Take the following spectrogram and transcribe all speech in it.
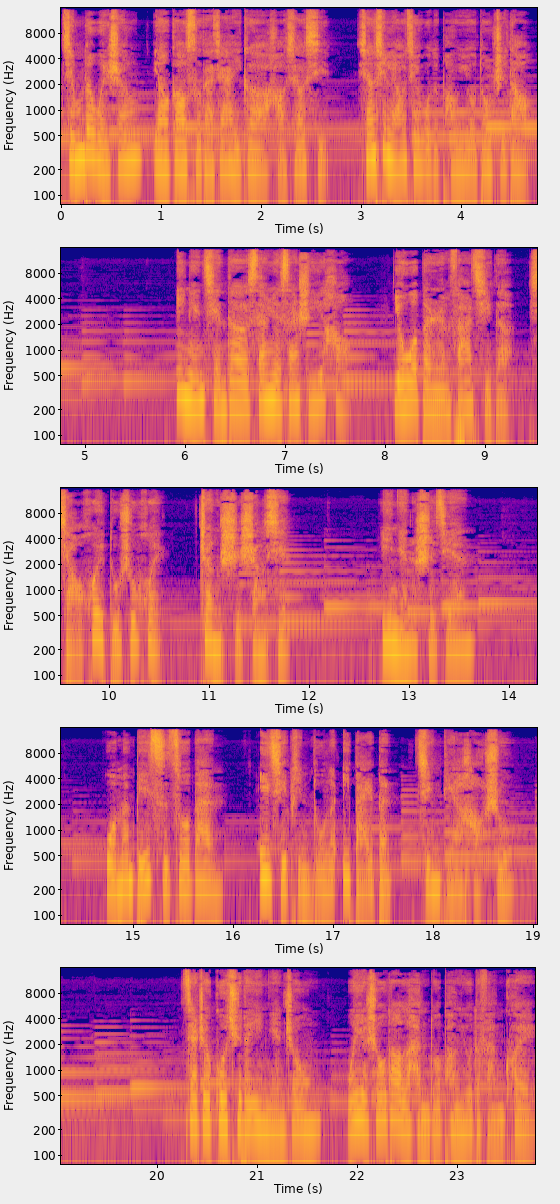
节目的尾声要告诉大家一个好消息，相信了解我的朋友都知道。一年前的三月三十一号，由我本人发起的小慧读书会正式上线。一年的时间，我们彼此作伴，一起品读了一百本经典好书。在这过去的一年中，我也收到了很多朋友的反馈，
